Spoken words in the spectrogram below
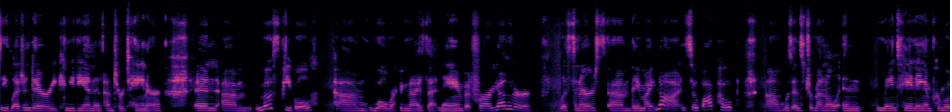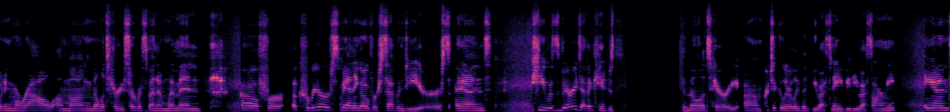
the legendary comedian and entertainer. And most people will recognize that name, but for our younger listeners, they might not. And so Bob Hope um, was instrumental in maintaining and promoting morale among military servicemen and women uh, for a career spanning over 70 years. And he was very dedicated the military, um, particularly the U.S. Navy, the U.S. Army. And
